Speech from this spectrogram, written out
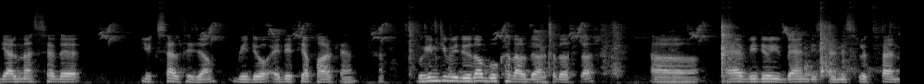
Gelmezse de yükselteceğim video edit yaparken. Bugünkü videoda bu kadardı arkadaşlar. Aa, Eğer videoyu beğendiyseniz lütfen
